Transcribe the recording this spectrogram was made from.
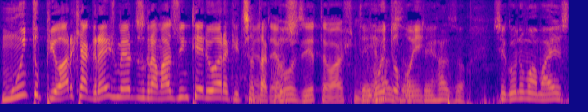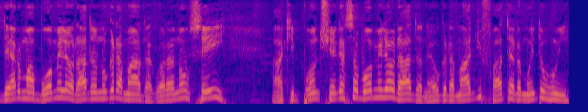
muito pior que a grande maioria dos gramados do interior aqui de Santa até Cruz. Roseta, eu acho. né? Tem Muito razão, ruim. Tem razão. Segundo o Mamãe, eles deram uma boa melhorada no gramado. Agora eu não sei a que ponto chega essa boa melhorada, né? O gramado de fato era muito ruim.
